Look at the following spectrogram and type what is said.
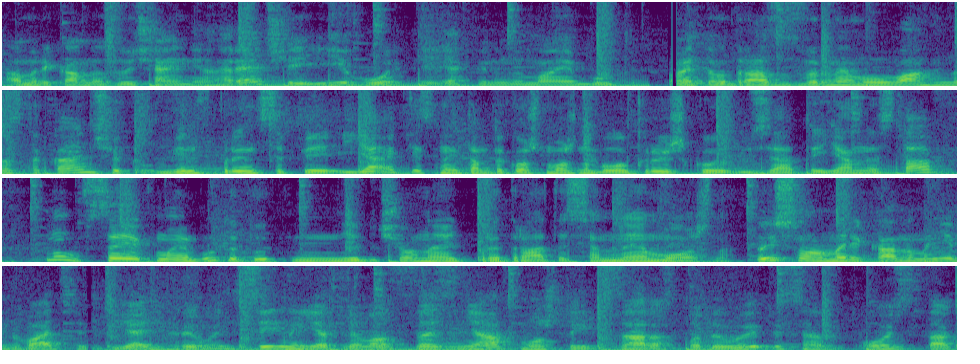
американо звичайний гарячий і горький, як він не має бути. Давайте одразу звернемо увагу на стаканчик. Він, в принципі, якісний. Там також можна було кришку взяти. Я не став. Ну, все як має бути. Тут ні до чого навіть придратися не можна. Вийшло американо мені 25 гривень. Ціни я для вас зазняв. Можете їх зараз подивитися. Ось так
